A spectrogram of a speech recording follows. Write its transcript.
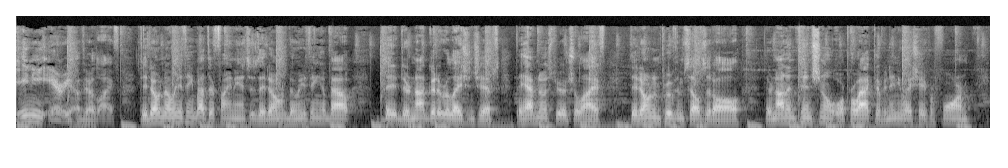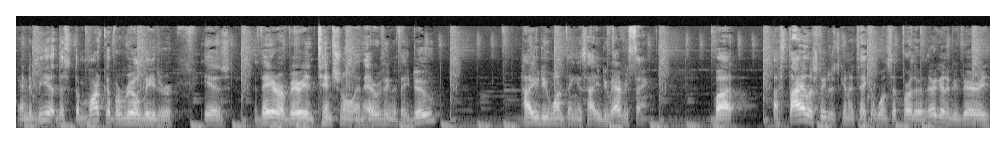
any area of their life. They don't know anything about their finances. They don't know anything about, they, they're not good at relationships. They have no spiritual life. They don't improve themselves at all. They're not intentional or proactive in any way, shape, or form. And to be a, the, the mark of a real leader is they are very intentional in everything that they do. How you do one thing is how you do everything. But a stylish leader is going to take it one step further, and they're going to be very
